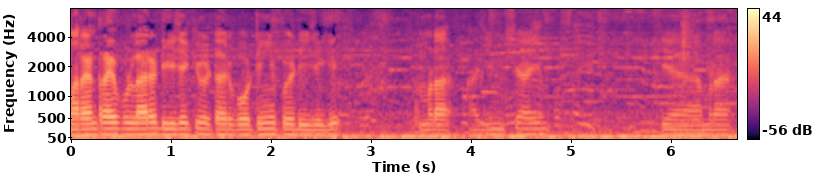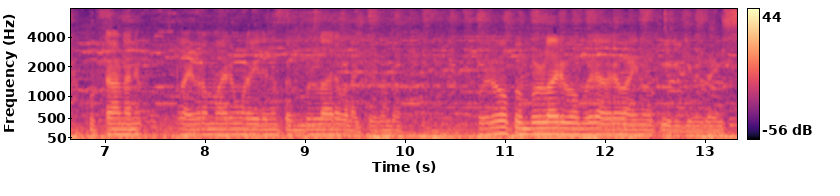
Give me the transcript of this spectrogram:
മറൈൻ ഡ്രൈവ് പിള്ളേരെ ഡി ജെക്ക് വിട്ട. ഒരു ബോട്ടിങ്ങിൽ പോയി ഡി ജെക്ക്. നമ്മുടെ അജിംഷായും ഏ, നമ്മുടെ കുട്ടാണനും ഡ്രൈവർമാരും കൂടെ ഇരുന്ന് പെൺപിള്ളേരെ വിളക്കിയിട്ടുണ്ടോ കണ്ടോ ഓരോ പെമ്പിള്ളേർ പോകുമ്പോൾ അവരെ വായി നോക്കിയിരിക്കുന്നു ഗൈസ്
